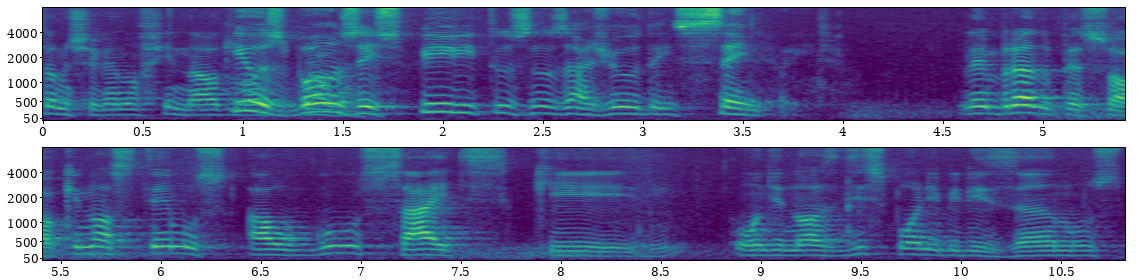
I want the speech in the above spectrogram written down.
Estamos chegando ao final do Que os bons programa. espíritos nos ajudem sempre. Lembrando, pessoal, que nós temos alguns sites que, onde nós disponibilizamos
